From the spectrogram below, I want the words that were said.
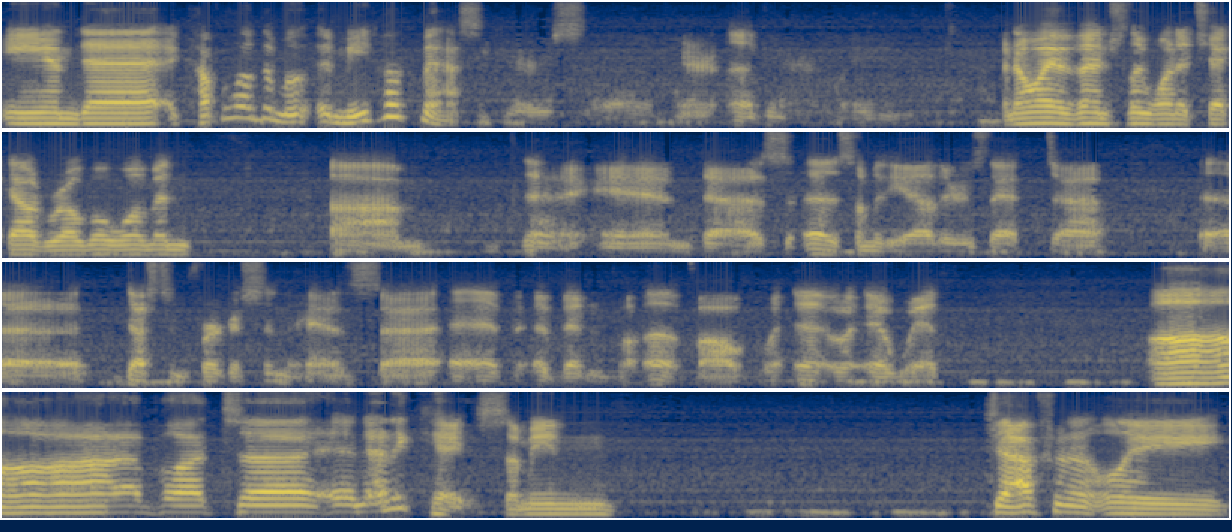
and uh, a couple of the Mo- Meat Hook Massacres, uh, apparently. I know I eventually want to check out Robo Woman um, uh, and uh, uh, some of the others that uh, uh, Dustin Ferguson has uh, uh, been involved with. Uh, with. Uh, but uh, in any case, I mean, definitely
